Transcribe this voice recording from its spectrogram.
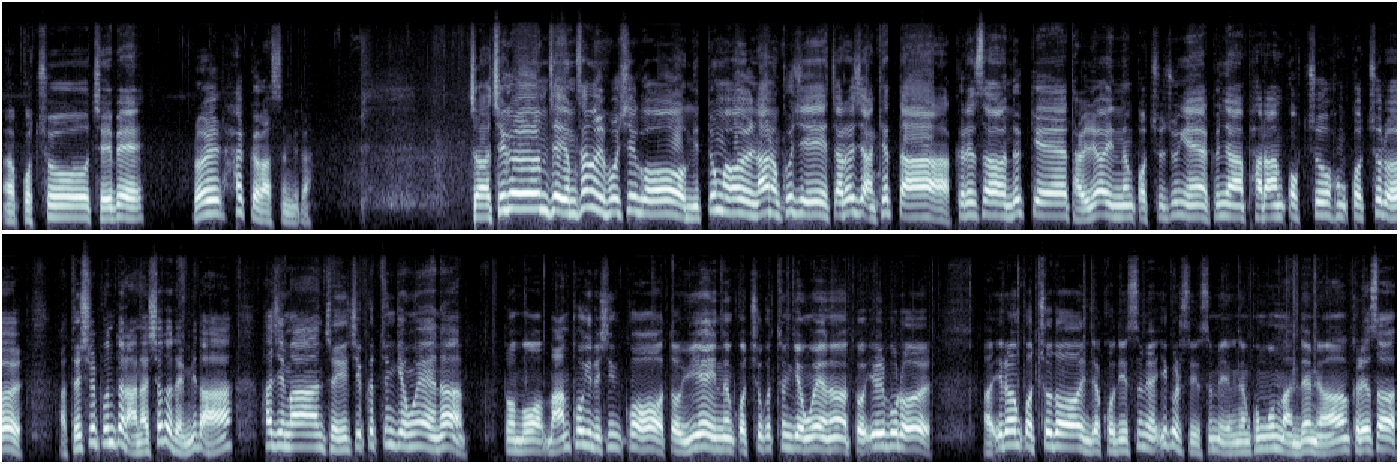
어, 고추 재배를 할 것 같습니다. 자, 지금 제 영상을 보시고 밑둥을 나는 굳이 자르지 않겠다. 그래서 늦게 달려있는 고추 중에 그냥 파란 고추, 홍고추를 아, 드실 분들은 안 하셔도 됩니다. 하지만 저희 집 같은 경우에는 또 뭐 만포기를 심고 또 위에 있는 고추 같은 경우에는 또 일부를 아, 이런 고추도 이제 곧 있으면 익을 수 있으면 영양 공급만 안 되면 그래서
